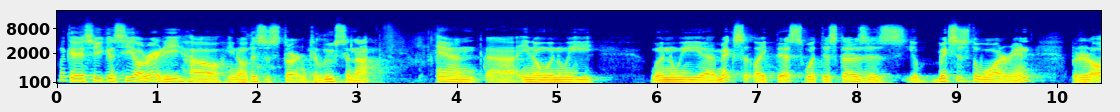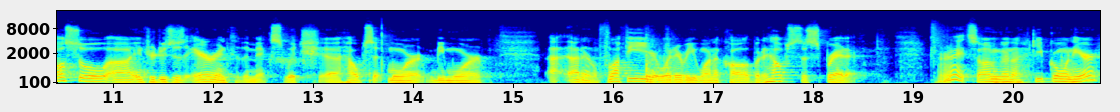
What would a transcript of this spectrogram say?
Okay, so you can see already how, you know, this is starting to loosen up. And, uh, you know, when we, when we uh, mix it like this, what this does is it mixes the water in, but it also uh, introduces air into the mix, which uh, helps it more, be more, I don't know, fluffy or whatever you want to call it, but it helps to spread it. All right, so I'm gonna keep going here.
